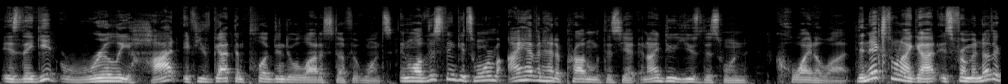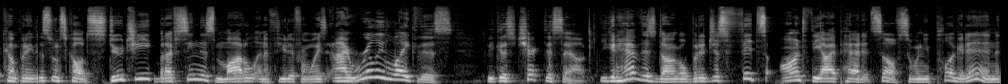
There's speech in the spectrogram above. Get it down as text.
is they get really hot if you've got them plugged into a lot of stuff at once. And while this thing gets warm, I haven't had a problem with this yet, and I do use this one quite a lot. The next one I got is from another company. This one's called Stucci, but I've seen this model in a few different ways, and I really like this because check this out. You can have this dongle, but it just fits onto the iPad itself. So when you plug it in,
